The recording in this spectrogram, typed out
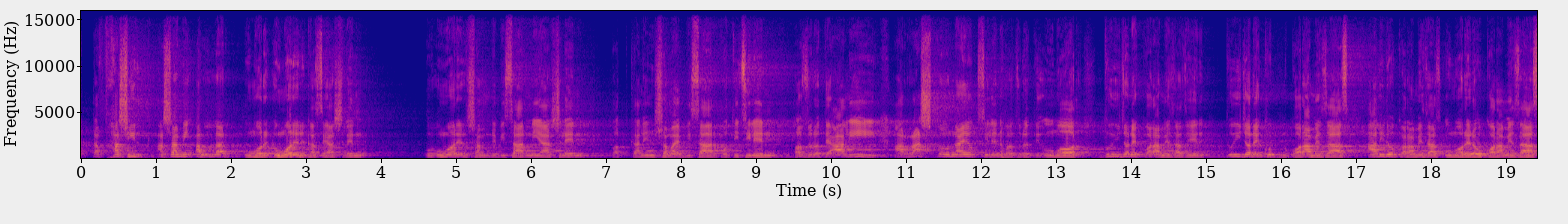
একটা ফাঁসির আসামি আল্লাহর উমর, উমরের কাছে আসলেন। উমরের সামনে বিচার নিয়ে আসলেন। তৎকালীন সময় বিচারপতি ছিলেন হজরতে আলী আর রাষ্ট্রনায়ক ছিলেন হজরতে উমর। দুইজনে করা মেজাজের, দুইজনে খুব করা মেজাজ, আলীরও করা মেজাজ, উমরেরও করা মেজাজ।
